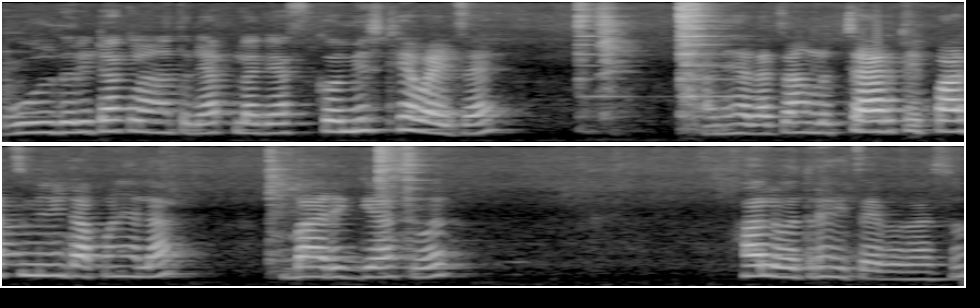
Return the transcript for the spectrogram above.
गूळ जरी टाकला ना तरी आपला गॅस कमीच ठेवायचा आहे. आणि ह्याला चांगलं चार ते पाच मिनिट आपण ह्याला बारीक गॅसवर हलवत राहायचं आहे बघा असं.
